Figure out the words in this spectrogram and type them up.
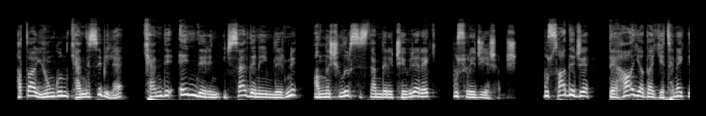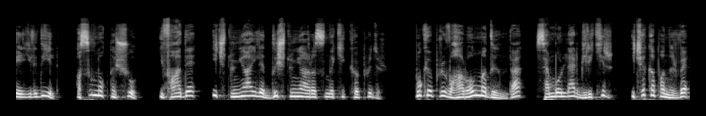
Hatta Jung'un kendisi bile kendi en derin içsel deneyimlerini anlaşılır sistemlere çevirerek bu süreci yaşamış. Bu sadece deha ya da yetenekle ilgili değil. Asıl nokta şu, ifade iç dünya ile dış dünya arasındaki köprüdür. Bu köprü var olmadığında semboller birikir, içe kapanır ve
